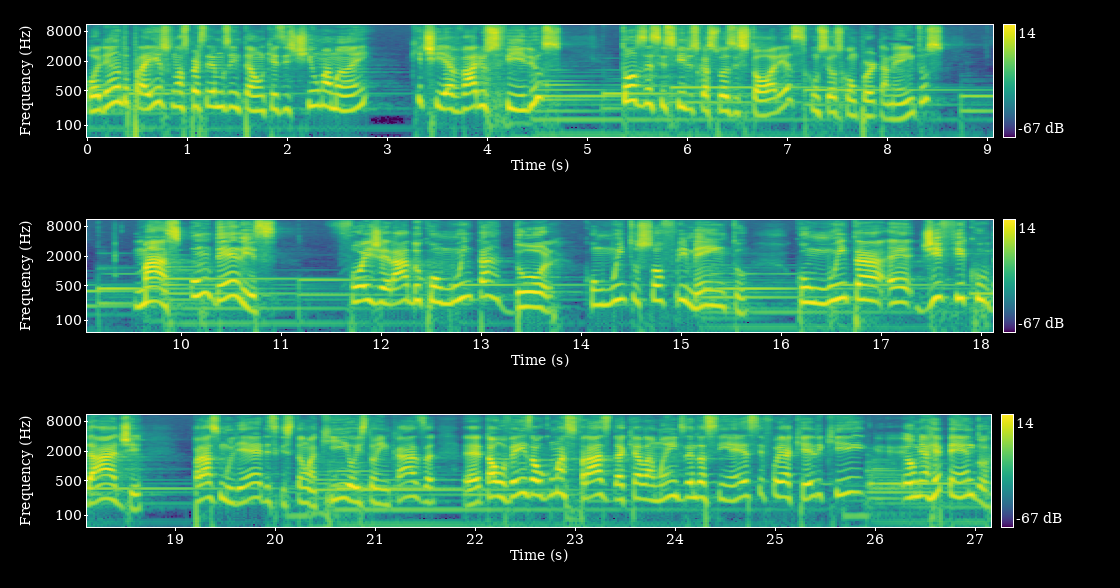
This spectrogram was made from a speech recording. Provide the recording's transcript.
olhando para isso, nós percebemos então que existia uma mãe que tinha vários filhos, todos esses filhos com as suas histórias, com seus comportamentos, mas um deles foi gerado com muita dor, com muito sofrimento, com muita é, dificuldade. Para as mulheres que estão aqui ou estão em casa, é, talvez algumas frases daquela mãe dizendo assim: Esse foi aquele que eu me arrependo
